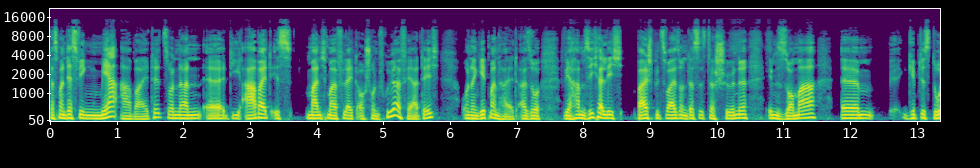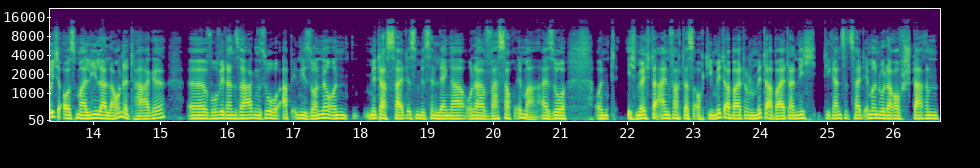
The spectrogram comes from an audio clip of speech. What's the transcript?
dass man deswegen mehr arbeitet, sondern äh, die Arbeit ist manchmal vielleicht auch schon früher fertig und dann geht man halt. Also wir haben sicherlich beispielsweise, und das ist das Schöne, im Sommer ähm, gibt es durchaus mal lila Launetage, äh, wo wir dann sagen, so ab in die Sonne und Mittagszeit ist ein bisschen länger oder was auch immer. Also, und ich möchte einfach, dass auch die Mitarbeiterinnen und Mitarbeiter nicht die ganze Zeit immer nur darauf starren,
